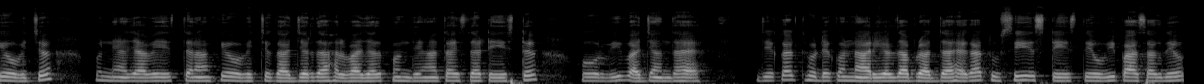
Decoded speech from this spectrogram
ਘਿਓ ਵਿੱਚ ਭੁੰਨਿਆ ਜਾਵੇ। ਇਸ ਤਰ੍ਹਾਂ ਘਿਓ ਵਿੱਚ ਗਾਜਰ ਦਾ ਹਲਵਾ ਜਦ ਭੁੰਨਦੇ ਹਾਂ ਤਾਂ ਇਸ ਦਾ ਟੇਸਟ ਹੋਰ ਵੀ ਵੱਧ ਜਾਂਦਾ ਹੈ। ਜੇਕਰ ਤੁਹਾਡੇ ਕੋਲ ਨਾਰੀਅਲ ਦਾ ਬਰਾਦਾ ਹੈਗਾ, ਤੁਸੀਂ ਸਟੇਜ ਤੇ ਉਹ ਵੀ ਪਾ ਸਕਦੇ ਹੋ।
